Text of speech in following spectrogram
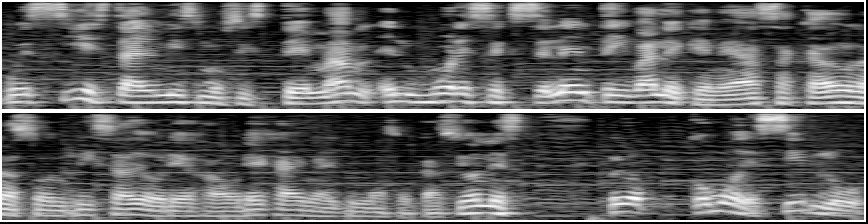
pues sí está el mismo sistema, el humor es excelente y vale que me ha sacado una sonrisa de oreja a oreja en algunas ocasiones, pero cómo decirlo,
